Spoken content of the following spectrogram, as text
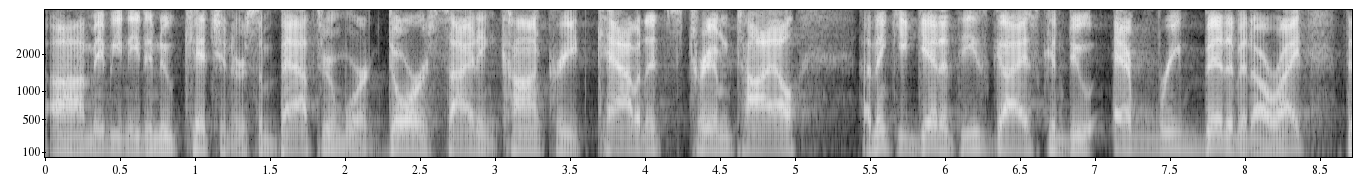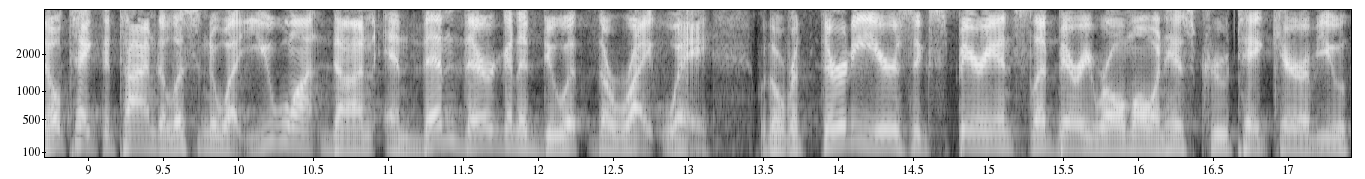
Uh, maybe you need a new kitchen or some bathroom work, doors, siding, concrete, cabinets, trim, tile. I think you get it. These guys can do every bit of it, all right? They'll take the time to listen to what you want done, and then they're going to do it the right way. With over 30 years' experience, let Barry Romo and his crew take care of you.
